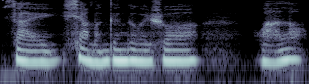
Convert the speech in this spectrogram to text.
在厦门跟各位说晚安喽。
